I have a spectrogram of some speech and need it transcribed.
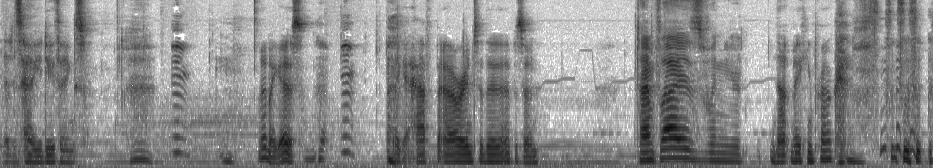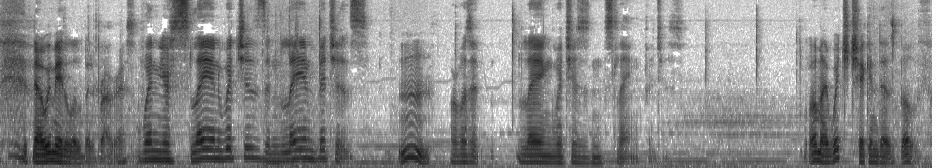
that is how you do things. Oh my goodness! Like a half hour into the episode, Time flies when you're not making progress. no, we made a little bit of progress. when you're slaying witches and laying bitches. Mm. Or was it laying witches and slaying bitches? Well, my witch chicken does both.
